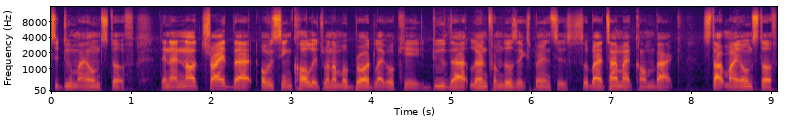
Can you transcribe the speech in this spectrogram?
to do my own stuff. Then I now tried that, obviously in college when I'm abroad, like, okay, do that, learn from those experiences. So by the time I come back, start my own stuff,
